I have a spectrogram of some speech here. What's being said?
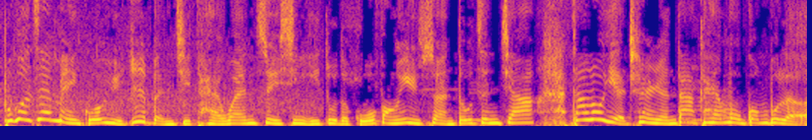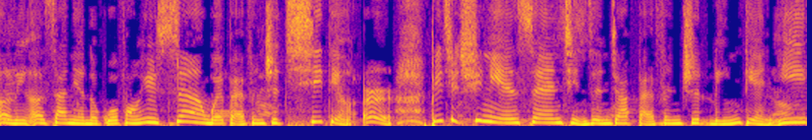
不过，在美国与日本及台湾最新一度的国防预算都增加，大陆也趁人大开幕公布了二零二三年的国防预算为百分之七点二，比起去年虽然仅增加百分之零点一，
